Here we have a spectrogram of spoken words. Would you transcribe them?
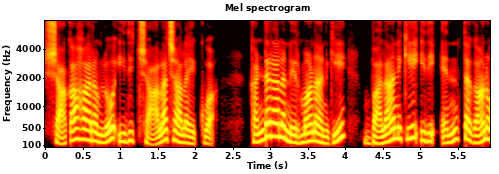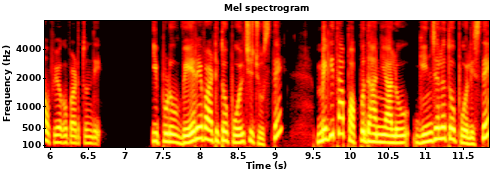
శాకాహారంలో ఇది చాలా చాలా ఎక్కువ. కండరాల నిర్మాణానికి బలానికి ఇది ఎంతగానో ఉపయోగపడుతుంది. ఇప్పుడు వేరే వాటితో పోల్చి చూస్తే మిగతా పప్పుధాన్యాలు గింజలతో పోలిస్తే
